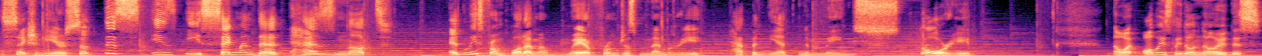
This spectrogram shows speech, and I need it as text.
section here. So this is a segment that has not, at least from what I'm aware from just memory, happened yet in the main story. Now I obviously don't know if this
